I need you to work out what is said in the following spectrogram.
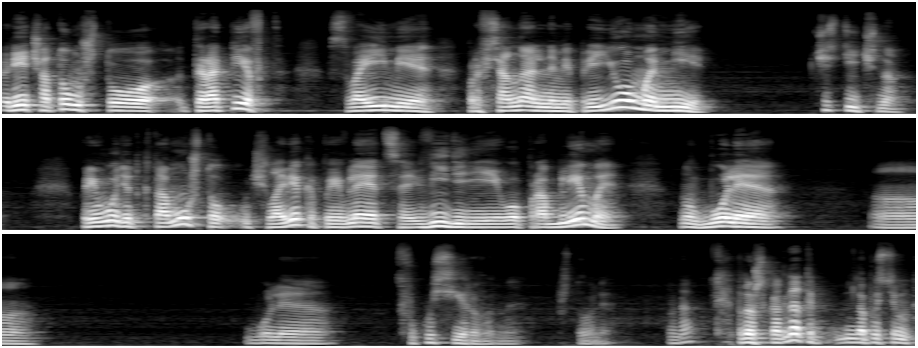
речь о том, что терапевт своими профессиональными приемами частично приводит к тому, что у человека появляется видение его проблемы ну, более, э, более сфокусированное, что ли. Да? Потому что когда ты, допустим,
